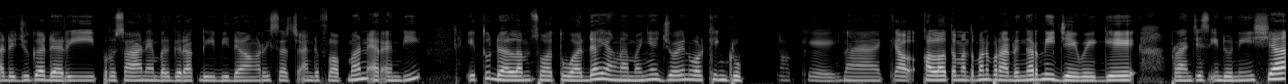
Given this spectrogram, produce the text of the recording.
ada juga dari perusahaan yang bergerak di bidang research and development (R&D) itu dalam suatu wadah yang namanya Joint Working Group. Oke. Nah, kal- kalau teman-teman pernah dengar nih JWG Prancis Indonesia,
